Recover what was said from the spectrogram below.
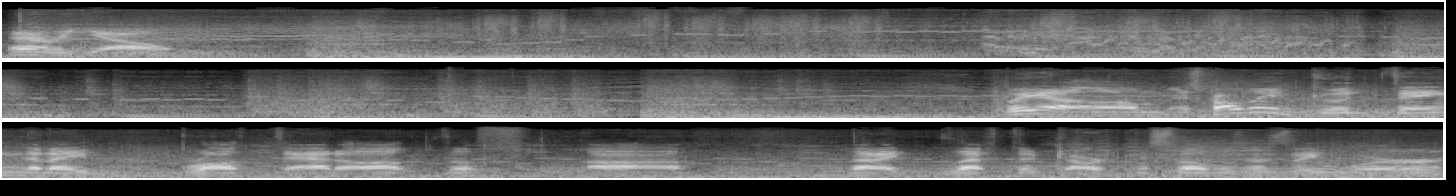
There we go. But yeah, um, it's probably a good thing that I brought that up, the, uh, that I left the darkness levels as they were,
